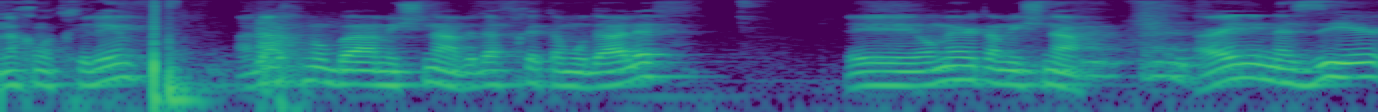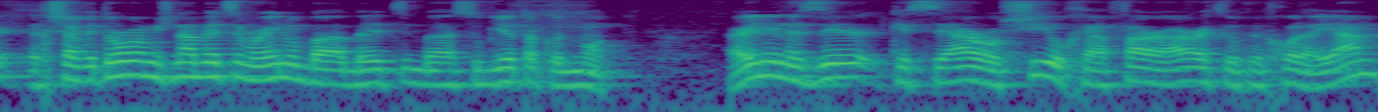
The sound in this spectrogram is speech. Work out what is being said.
אנחנו מתחילים. אנחנו במשנה, בדף ח' עמוד א', אה, אומרת המשנה, הרי לי נזיר, עכשיו את רוב המשנה בעצם ראינו בעצם בסוגיות הקודמות. הרי לי נזיר כשיער ראשי וכעפר הארץ וככל הים,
